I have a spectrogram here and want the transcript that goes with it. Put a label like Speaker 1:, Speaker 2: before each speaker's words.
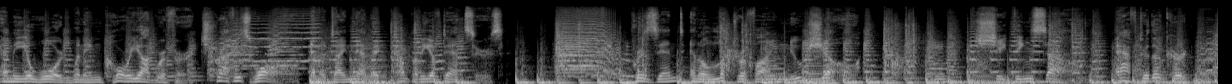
Speaker 1: Emmy Award winning choreographer Travis Wall and a dynamic company of dancers present an electrifying new show, Shaping Sound After the Curtain.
